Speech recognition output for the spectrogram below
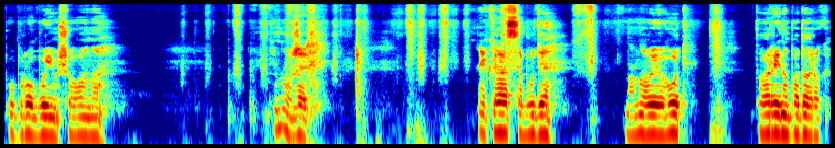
попробуємо, що воно. Ну, вже якраз це буде на Новий год тварина подарок.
